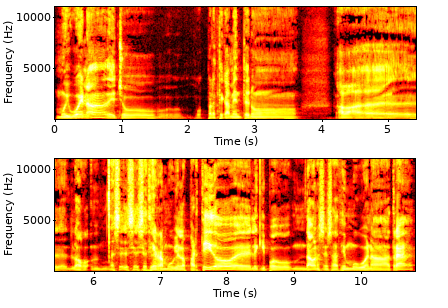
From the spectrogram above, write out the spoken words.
muy buena. De hecho, pues, prácticamente no. eh, se, se- se cierran muy bien los partidos, el equipo da una sensación muy buena atrás.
